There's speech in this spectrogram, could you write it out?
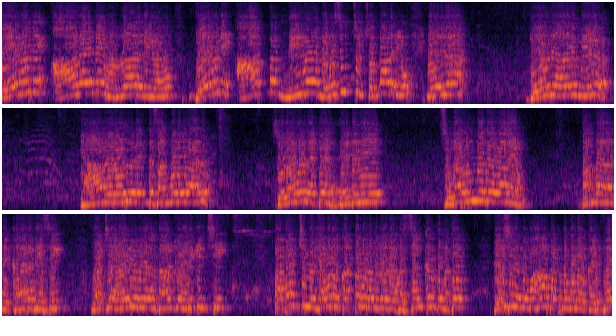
దేవుని ఆలయమే ఉన్నారని దేవుని ఆత్మ మీలో నివసించుచున్నాడనియో మీరు ఎదుగరా? దేవుని ఆలయం మీరు. యాభై రోజులు కట్టిన సంఘంలో కాదు. సులభుడు పెట్టాడు ఏంటది? సువర్ణ దేవాలయం. బంగారాన్ని కరగదీసి వచ్చిన వైడూర్యాలు దాంట్లో ఇరికించి ప్రపంచంలో ఎవరో కట్టబడిన ఒక సంకల్పంతో ఎరుసలేము మహాపట్టణంలో కడితే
